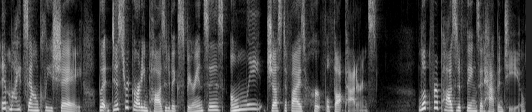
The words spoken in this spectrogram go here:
It might sound cliche, but disregarding positive experiences only justifies hurtful thought patterns. Look for positive things that happen to you.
